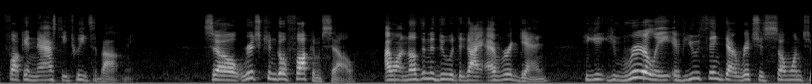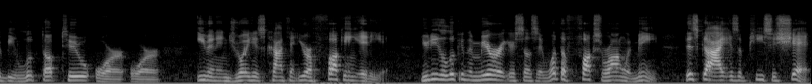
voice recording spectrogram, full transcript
fucking nasty tweets about me. So Rich can go fuck himself. I want nothing to do with the guy ever again. He, he really, if you think that Rich is someone to be looked up to or or even enjoy his content, you're a fucking idiot. You need to look in the mirror at yourself and say, what the fuck's wrong with me? This guy is a piece of shit.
